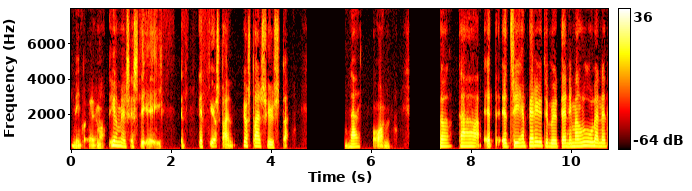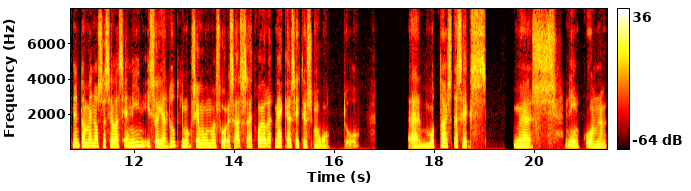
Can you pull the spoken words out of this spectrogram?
niin paljon enemmän. Ilmeisesti ei, että et jostain, jostain syystä näin on. Tota, et, et siihen periytyvyyteen, niin mä luulen, että nyt on menossa sellaisia niin isoja tutkimuksia muun muassa USAssa, että voi olla, että meidän käsitys muuttuu. Mutta toistaiseksi myös niin kuin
